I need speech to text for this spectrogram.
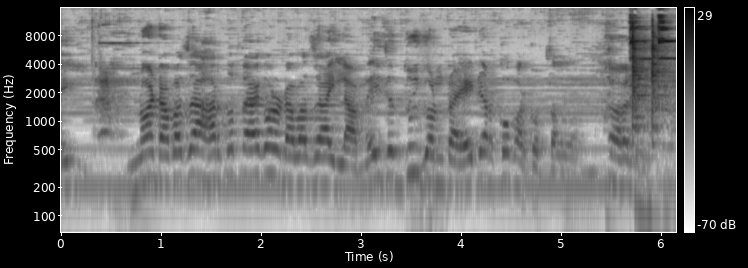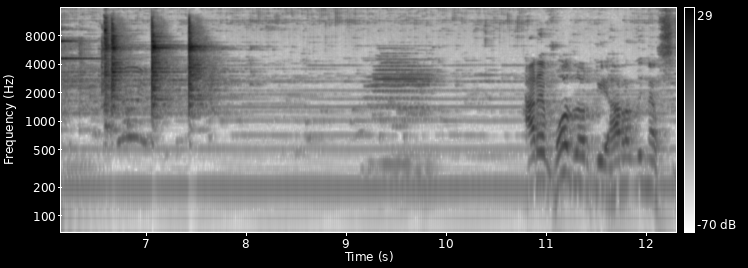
এই নয়টা বাজে আহার কথা এগারোটা বাজে আইলাম। এই যে দুই ঘণ্টা এইটার কভার করতে পারলাম আরে ফজর কি হারাদিন আছি।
